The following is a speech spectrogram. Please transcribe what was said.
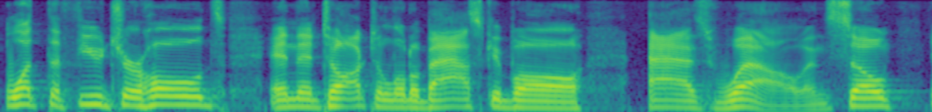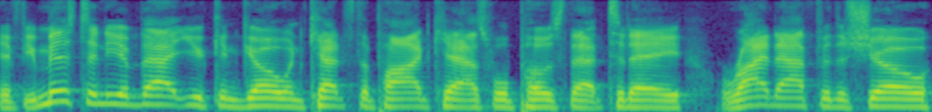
what the future holds, and then talk a little basketball as well. And so, if you missed any of that, you can go and catch the podcast. We'll post that today right after the show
